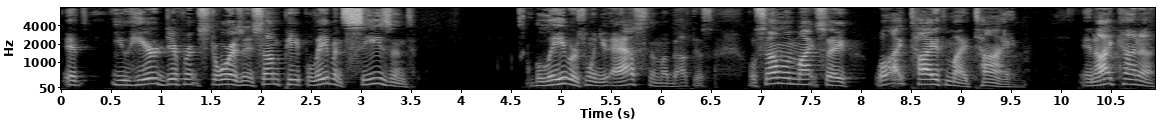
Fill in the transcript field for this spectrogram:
it you hear different stories, and some people, even seasoned believers, when you ask them about this, well, someone might say, Well, I tithe my time. And I kind of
